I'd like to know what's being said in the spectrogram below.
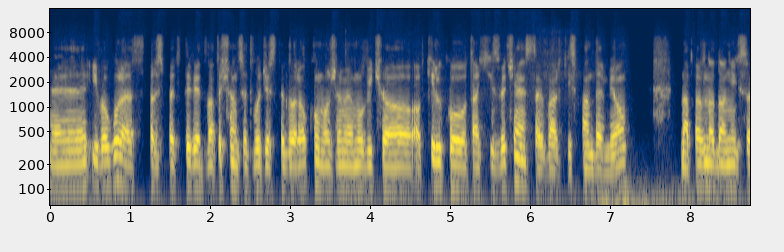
e, i w ogóle w perspektywie 2020 roku możemy mówić o, o kilku takich zwycięzcach walki z pandemią. Na pewno do nich za-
